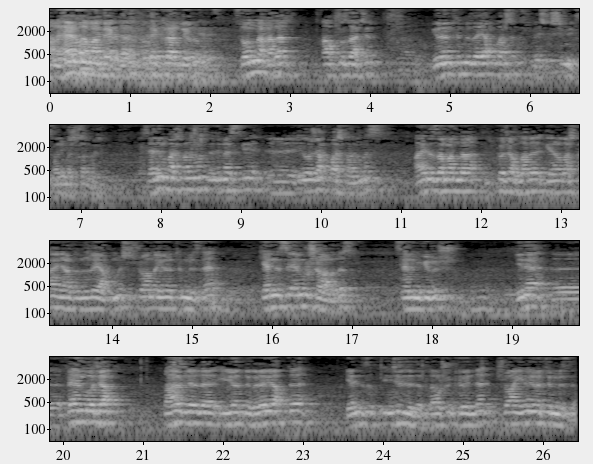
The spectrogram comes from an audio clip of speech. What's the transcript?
Yani her zaman beklerim. Tekrar diyorum. Sonuna kadar kapımızı açık. Yönetimimizde yaklaşık 5 kişi miyiz Sayın Başkanım? Selim Başkanımız bizim eski e, Ocak Başkanımız. Aynı zamanda İlk Ocakları Genel Başkan Yardımcılığı yapmış. Şu anda yönetimimizde. Kendisi Emru Şahlı'dır. Selim Gümüş. Yine e, Fehmi Ocak daha önce de il yönetimde görev yaptı. Kendisi İncil'dedir, Tavşin Köyü'nden. Şu an yine yönetimimizde.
